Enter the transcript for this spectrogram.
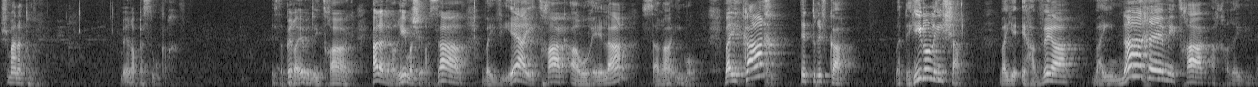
שמע טוב. אומר הפסוק כך. יספר העבד ליצחק על הדברים אשר עשה, ויביאה יצחק האוהלה, שרה אמו. ויקח את רבקה, ותהי לו לאישה, ויאהביה, וינחם יצחק אחרי אמו.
